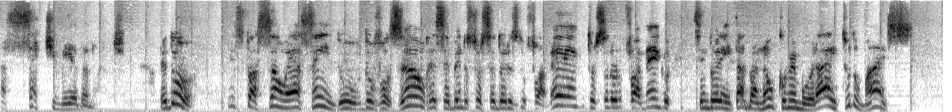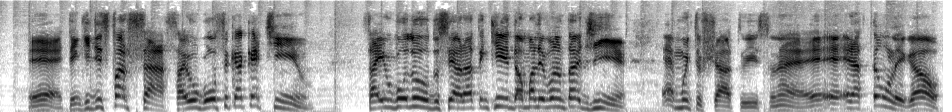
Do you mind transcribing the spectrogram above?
às sete e meia da noite. Edu, que situação é essa, hein? Do, do Vozão recebendo os torcedores do Flamengo, torcedor do Flamengo sendo orientado a não comemorar e tudo mais. É, tem que disfarçar. Saiu o gol, fica quietinho. Saiu o gol do, do Ceará, tem que dar uma levantadinha. É muito chato isso, né? É, é, era tão legal.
